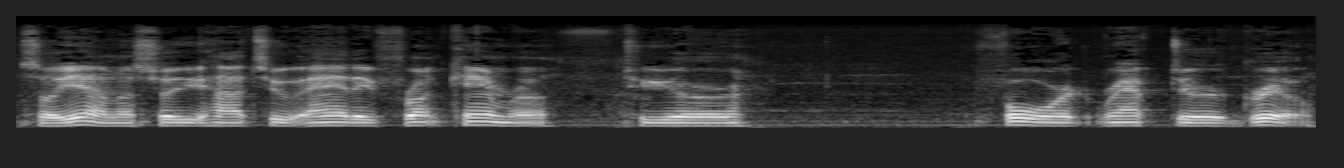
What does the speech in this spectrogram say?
So yeah I'm gonna show you how to add a front camera to your Ford Raptor grill.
